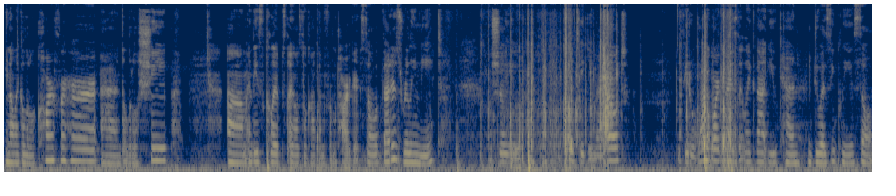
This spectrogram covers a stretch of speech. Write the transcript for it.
you know like a little car for her and a little sheep. Um, and these clips i also got them from target. So that is really neat. I'll show you. Taking that out if you don't want to organize it like that, you can do as you please. So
